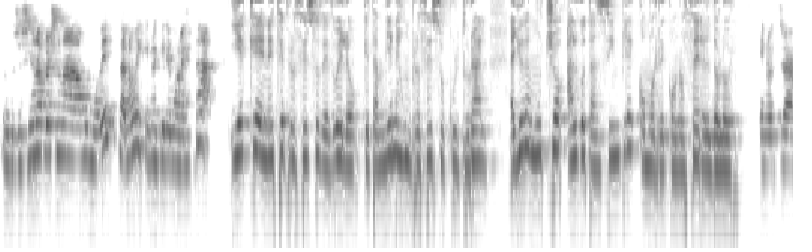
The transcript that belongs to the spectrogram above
Incluso si es una persona muy modesta, ¿no? Y que no quiere molestar. Y es que en este proceso de duelo, que también es un proceso cultural, ayuda mucho algo tan simple como reconocer el dolor. En nuestra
